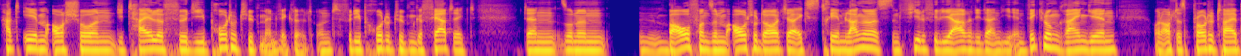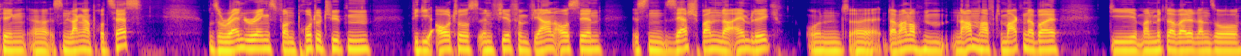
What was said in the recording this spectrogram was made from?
hat eben auch schon die Teile für die Prototypen entwickelt und für die Prototypen gefertigt. Denn so ein Bau von so einem Auto dauert ja extrem lange. Es sind viele, viele Jahre, die da in die Entwicklung reingehen. Und auch das Prototyping äh, ist ein langer Prozess. Und so Renderings von Prototypen, wie die Autos in vier, fünf Jahren aussehen, ist ein sehr spannender Einblick. Und äh, da waren auch namenhafte Marken dabei, die man mittlerweile dann so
